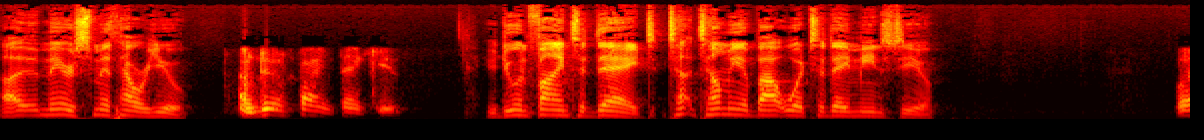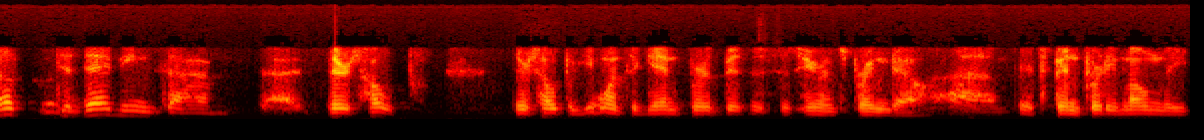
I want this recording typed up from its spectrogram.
Uh, Mayor Smith, how are you? Fine, thank you. You're doing fine today. T- tell me about what today means to you. Well, today means uh, uh, there's hope. There's hope once again for businesses here in Springdale. Uh, it's been pretty lonely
